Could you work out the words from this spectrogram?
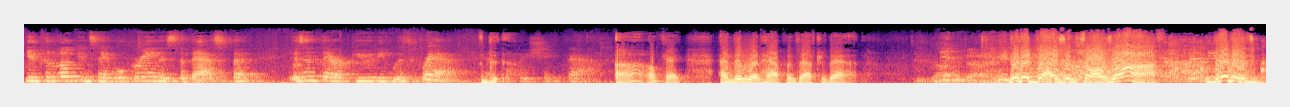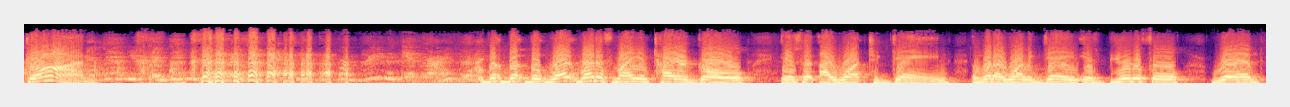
you can look and say, well, green is the best, but isn't there a beauty with red? And I appreciate that. Ah, okay. And then what happens after that? Then it dies and falls off. Then it's gone. And then you, and then you can green again, right? But, but, but what, what if my entire goal is that I want to gain, and what I want to gain is beautiful red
